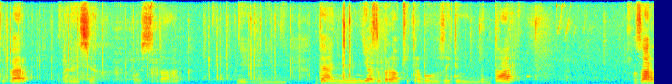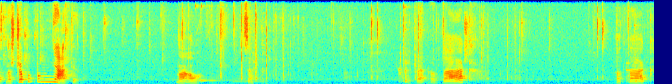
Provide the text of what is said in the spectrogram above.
Тепер береся ось так. Ні, ні, ні, ні. Да, я забирав цю, треба зайти в інвентар. Зараз на що поміняти? На, о, це. Тепер отак. Отак.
